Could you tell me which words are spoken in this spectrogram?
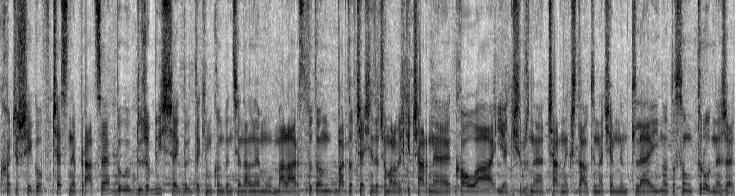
Chociaż jego wczesne prace były dużo bliższe jakby takiemu konwencjonalnemu malarstwu, to on bardzo wcześnie zaczął malować takie czarne koła i jakieś różne czarne kształty na ciemnym tle i no to są trudne rzeczy,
